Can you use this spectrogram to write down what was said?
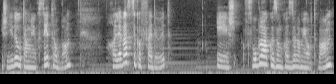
és egy idő után mondjuk szétrobban, ha levesszük a fedőt, és foglalkozunk azzal, ami ott van,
